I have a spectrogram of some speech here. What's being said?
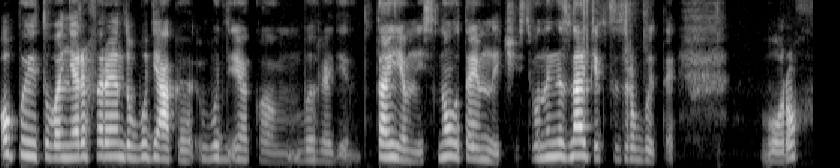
Опитування, референдум, будь-якому будь вигляді, таємність, знову таємничість. Вони не знають, як це зробити. Ворог.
